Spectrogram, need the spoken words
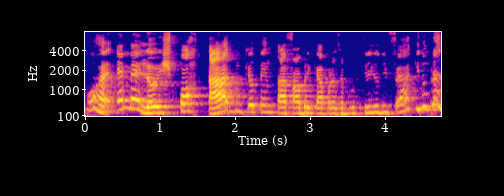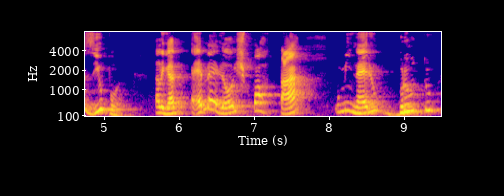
porra, é melhor exportar do que eu tentar fabricar, por exemplo, trilho de ferro aqui no Brasil, porra. Tá ligado? É melhor exportar o minério bruto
